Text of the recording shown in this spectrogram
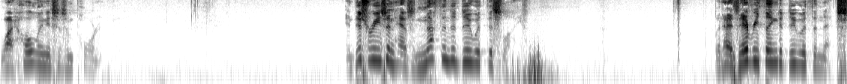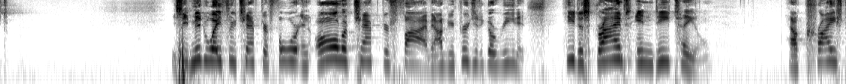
why holiness is important. And this reason has nothing to do with this life, but has everything to do with the next. You see, midway through chapter 4 and all of chapter 5, and I'd encourage you to go read it, he describes in detail how Christ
